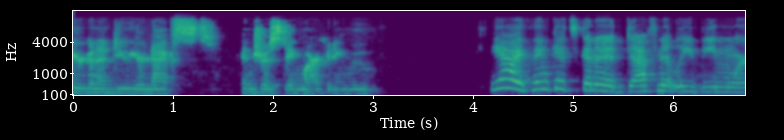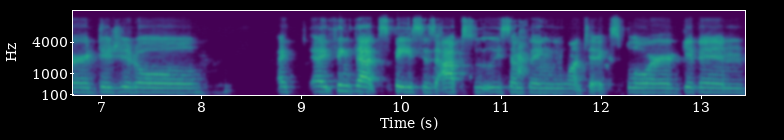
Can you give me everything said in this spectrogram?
you're going to do your next interesting marketing move? Yeah, I think it's going to definitely be more digital. I, I think that space is absolutely something we want to explore given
